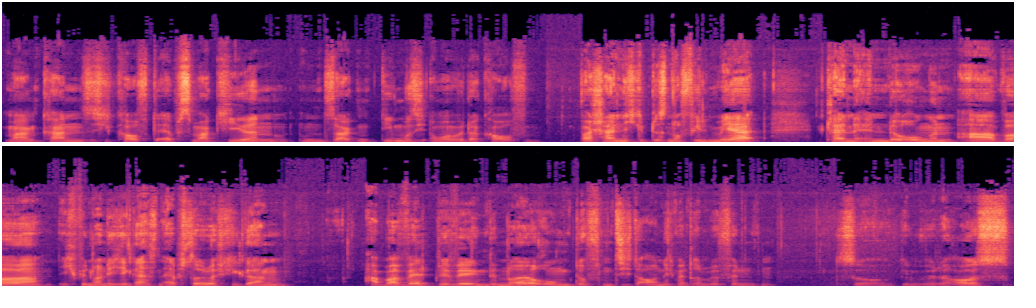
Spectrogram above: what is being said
man kann sich gekaufte Apps markieren und sagen, die muss ich auch mal wieder kaufen. Wahrscheinlich gibt es noch viel mehr kleine Änderungen, aber ich bin noch nicht den ganzen App Store durchgegangen. Aber weltbewegende Neuerungen dürften sich da auch nicht mehr drin befinden. So, gehen wir wieder raus.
